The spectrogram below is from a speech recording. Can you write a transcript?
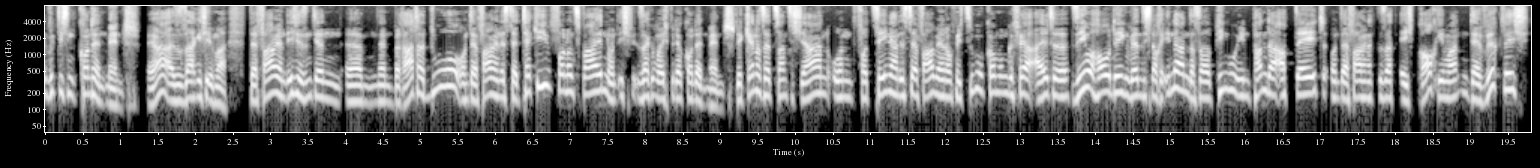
wirklich ein Content-Mensch. Ja, also sage ich immer. Der Fabian und ich, wir sind ja ein, ähm, ein Berater-Duo und der Fabian ist der Techie von uns beiden und ich sage immer, ich bin der Content-Mensch. Wir kennen uns seit 20 Jahren und vor 10 Jahren ist der Fabian auf mich zugekommen ungefähr. Alte SEO-Haudegen werden sich noch erinnern. Das war Pinguin Panda Update und der Fabian hat gesagt, ey, ich brauche jemanden, der wirklich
